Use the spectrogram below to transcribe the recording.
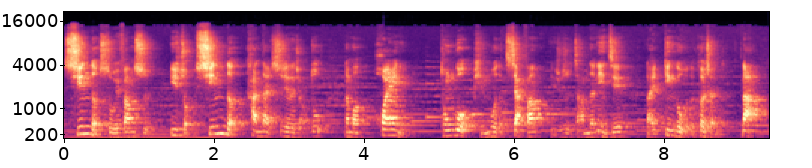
新的思维方式，一种新的看待世界的角度，那么欢迎你通过屏幕的下方，也就是咱们的链接来订购我的课程。那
